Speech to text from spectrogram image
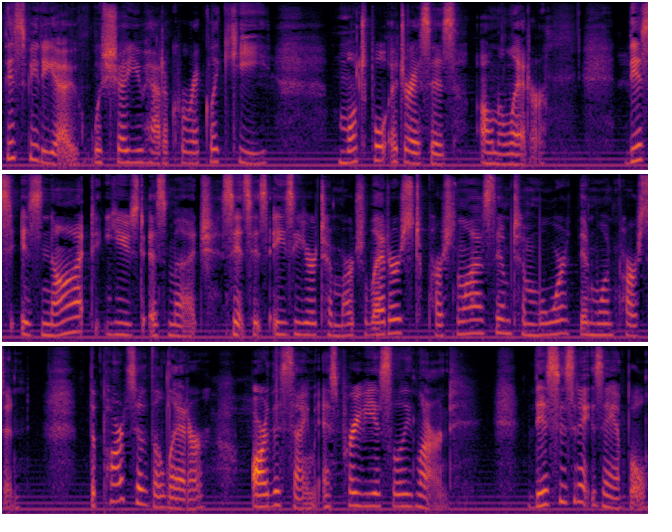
This video will show you how to correctly key multiple addresses on a letter. This is not used as much since it's easier to merge letters to personalize them to more than one person. The parts of the letter are the same as previously learned. This is an example,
